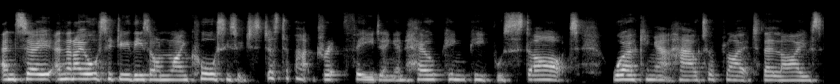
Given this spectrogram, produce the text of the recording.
and so and then I also do these online courses which is just about drip feeding and helping people start working out how to apply it to their lives.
